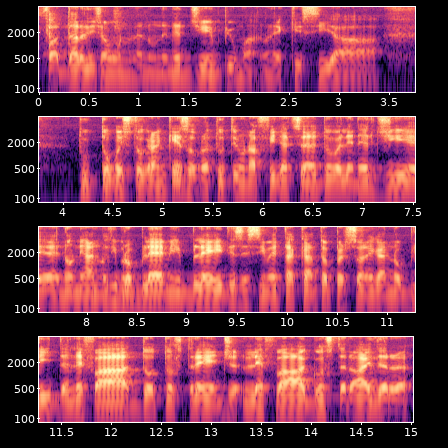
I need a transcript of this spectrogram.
fa dare diciamo un'energia in più, ma non è che sia tutto questo granché, soprattutto in un'affiliazione dove le energie non ne hanno di problemi. Blade, se si mette accanto a persone che hanno bleed, le fa. Doctor Strange le fa. Ghost Rider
